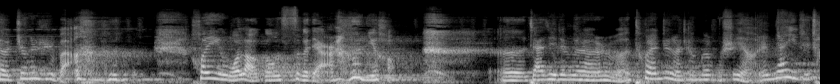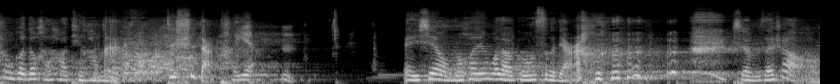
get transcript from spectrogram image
啥要争日吧？欢迎我老公四个点儿，你好。嗯，佳琪这边什么？突然正常唱歌不适应，人家一直唱歌都很好听，好吗？真是的，讨厌。嗯。哎，谢谢我们欢迎我老公四个点儿，谢谢我们三少。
